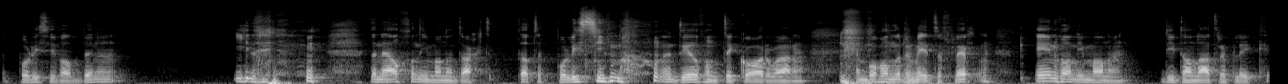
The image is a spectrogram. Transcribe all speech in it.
De politie valt binnen. Iedereen, de helft van die mannen dacht dat de politiemannen een deel van het decor waren. En begonnen ermee te flirten. Een van die mannen, die dan later bleek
